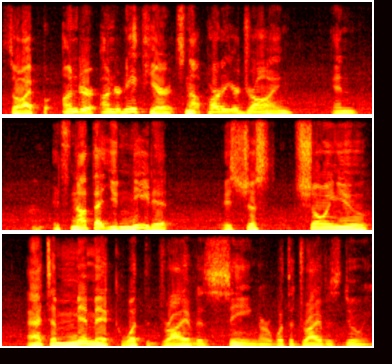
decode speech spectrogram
so I put under underneath here. It's not part of your drawing, and it's not that you need it. It's just showing you. I had to mimic what the drive is seeing or what the drive is doing,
